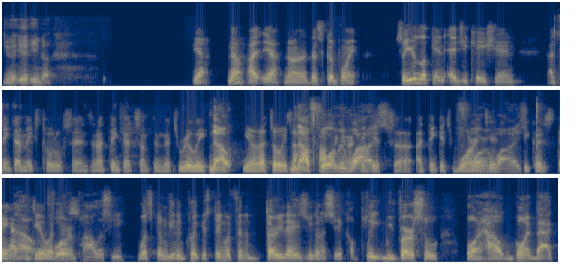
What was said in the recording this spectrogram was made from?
You, you know. Yeah. No. I. Yeah. No. That's a good point. So you're looking education. I think that makes total sense, and I think that's something that's really now. You know, that's always a now hot topic. and I wise, think it's. Uh, I think it's warranted wise, because they have now, to deal with foreign this. policy. What's going to be the Mhm. quickest thing within the 30 days? You're going to see a complete reversal on how going back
